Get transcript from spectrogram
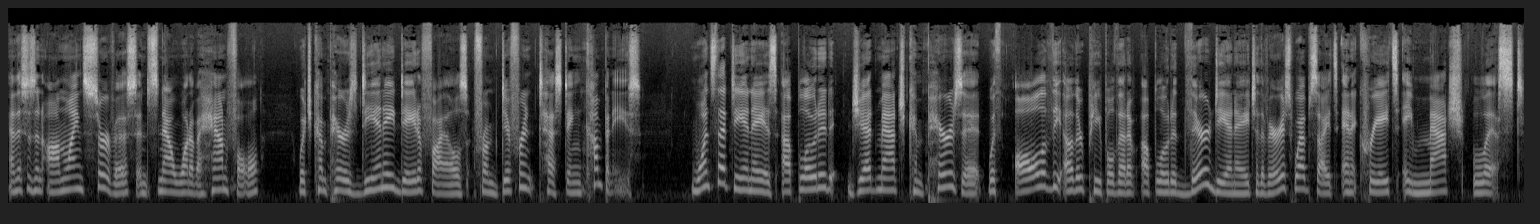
And this is an online service, and it's now one of a handful, which compares DNA data files from different testing companies. Once that DNA is uploaded, GEDmatch compares it with all of the other people that have uploaded their DNA to the various websites and it creates a match list.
